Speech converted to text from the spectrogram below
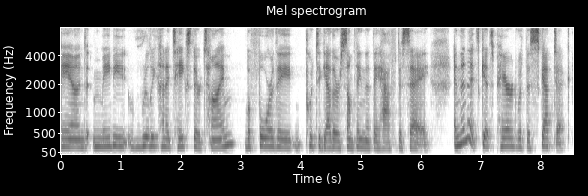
and maybe really kind of takes their time before they put together something that they have to say. And then it gets paired with the skeptic.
